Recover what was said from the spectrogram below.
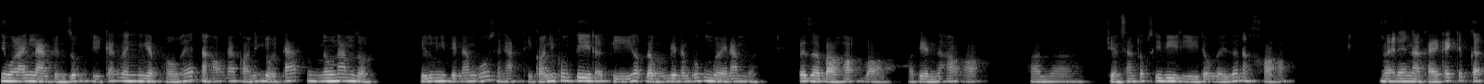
như bọn anh làm tuyển dụng thì các doanh nghiệp hầu hết là họ đã có những đối tác lâu năm rồi. Ví dụ như Việt Nam Group chẳng hạn thì có những công ty đã ký hợp đồng với Việt Nam Group 10 năm rồi. Bây giờ bảo họ bỏ, bỏ tiền ra họ, họ, họ uh, chuyển sang top CV thì đâu đấy rất là khó. Vậy nên là cái cách tiếp cận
